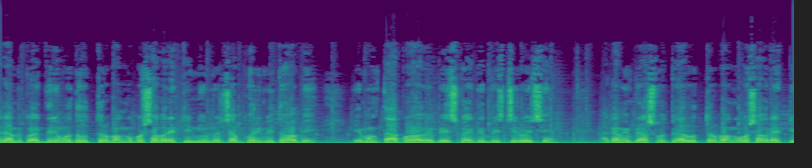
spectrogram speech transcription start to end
আগামী কয়েকদিনের মধ্যে উত্তর বঙ্গোপসাগরে একটি নিম্নচাপ ঘনীভূত হবে এবং তার প্রভাবে বেশ কয়েকদিন বৃষ্টি রয়েছে। আগামী বৃহস্পতিবার উত্তর বঙ্গোপসাগরে একটি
